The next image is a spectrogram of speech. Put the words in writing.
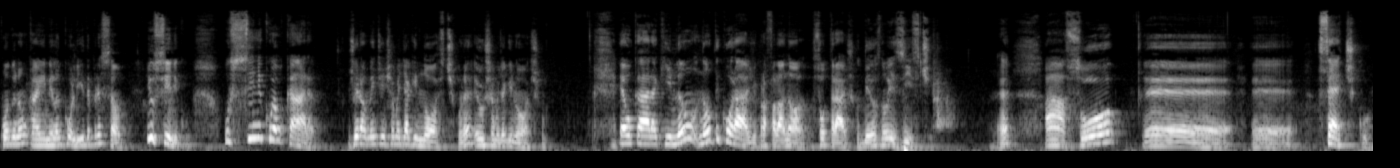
quando não cai em melancolia e depressão. E o cínico? O cínico é o cara, geralmente a gente chama de agnóstico, né? eu chamo de agnóstico. É o cara que não, não tem coragem para falar, não, sou trágico, Deus não existe. Né? Ah, sou é, é, cético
